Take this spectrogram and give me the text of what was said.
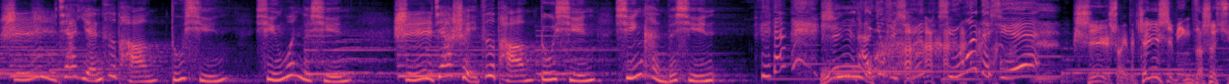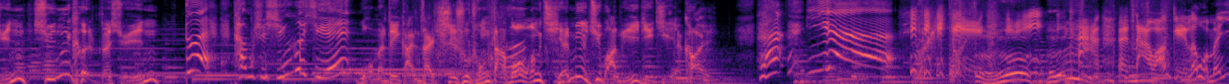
十日加言字旁读询，询问的询；十日加水字旁读询，寻垦的寻。十日潭就是询，询问的询。逝水的真实名字是寻，寻肯的寻。对，他们是询和询。我们得赶在吃书虫大魔王前面去把谜底解开。啊，耶！看，大王给了我们阴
